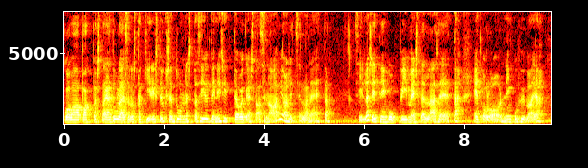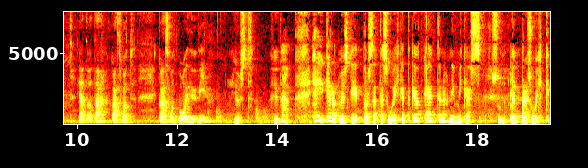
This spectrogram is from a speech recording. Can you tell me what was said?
kovaa pakkasta ja tulee sellaista kiristyksen tunnesta silti, niin sitten oikeastaan se naami on sitten sellainen, että sillä sitten niinku viimeistellään se, että et olo on niinku hyvä ja, ja tota, kasvot, kasvot voi hyvin. Just, hyvä. Hei, kerrot myöskin tuossa, että suihkettakin olet käyttänyt, niin mikäs sun lemparisuihke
